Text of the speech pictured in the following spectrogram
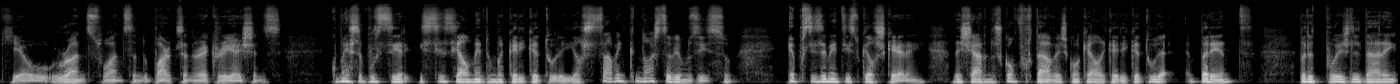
que é o Ron Swanson do Parks and Recreations, começa por ser essencialmente uma caricatura e eles sabem que nós sabemos isso. É precisamente isso que eles querem, deixar-nos confortáveis com aquela caricatura aparente para depois lhe darem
